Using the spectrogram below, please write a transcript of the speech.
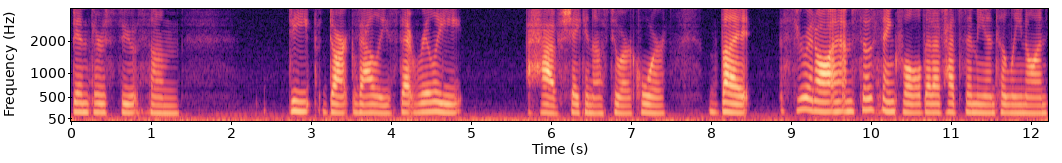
been through some deep, dark valleys that really have shaken us to our core. But through it all, I'm so thankful that I've had Simeon to lean on.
